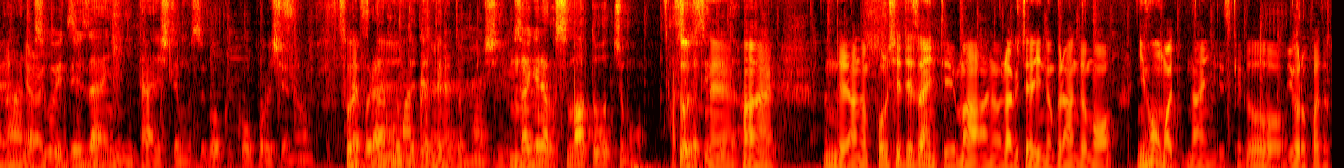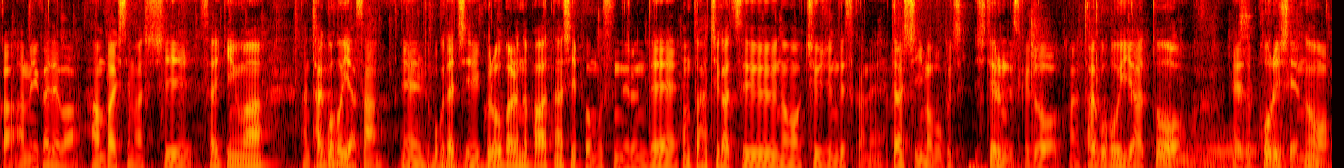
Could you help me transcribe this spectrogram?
い。あのすごいデザインに対してもすごくこうポルシェのブランドって出てると思うし、うん最近なんかスマートウォッチも8そうですね月に出たっていう。はい。なんであのポルシェデザインっていう、まあ、あのラグジュアリーのブランドも日本はないんですけどヨーロッパとかアメリカでは販売してますし最近はタグホイヤーさん、えーと僕たちグローバルのパートナーシップを結んでるんで本当8月の中旬ですかね。新しい今僕してるんですけどあのタグホイヤーと,、えーとポルシェの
